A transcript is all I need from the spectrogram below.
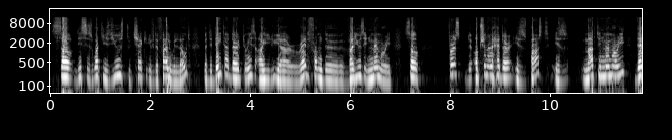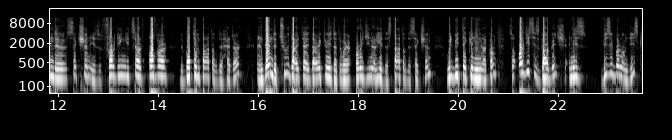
So this is what is used to check if the file will load but the data directories are, are read from the values in memory. So first the optional header is passed is mapped in memory, then the section is folding itself over the bottom part of the header, and then the true data directories that were originally at the start of the section will be taken in account. So all this is garbage and is visible on disk.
